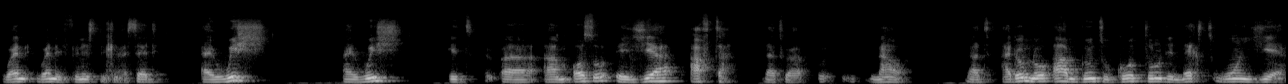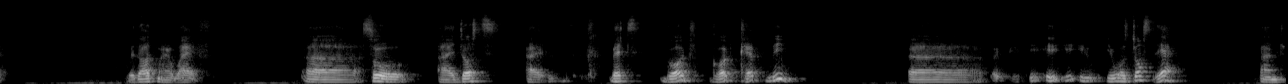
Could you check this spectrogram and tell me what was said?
when, when he finished speaking, I said, I wish, I wish it, uh, I'm also a year after that we are now, that I don't know how I'm going to go through the next one year without my wife. Uh, so I just, I, but God, God kept me. Uh, it, it, it was just there. And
